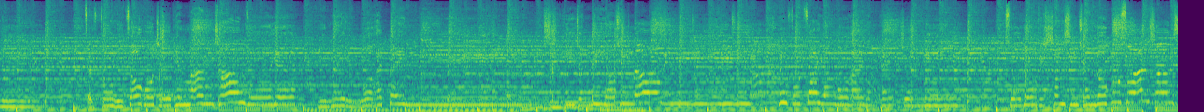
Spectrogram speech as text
你，在扶你走过这片漫长的夜，你累了我还背你。下一站你要去哪里？能否再让我还能陪着你？所有的伤心全都不算伤心，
